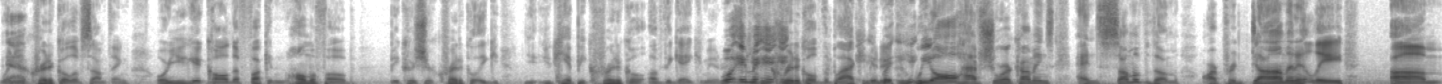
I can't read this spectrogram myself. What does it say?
when Yeah. you're critical of something, or you get called a fucking homophobe because you're critical. You, you, can't be critical of the gay community. Well, you it can't ma- be it- it- critical of the black community. we all have shortcomings, and some of them are predominantly. Um,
